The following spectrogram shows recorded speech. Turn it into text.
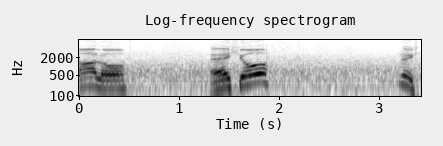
Hallo? Echo? Nicht.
